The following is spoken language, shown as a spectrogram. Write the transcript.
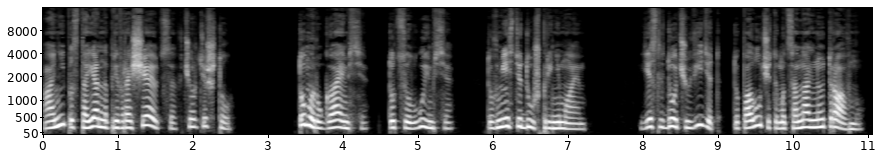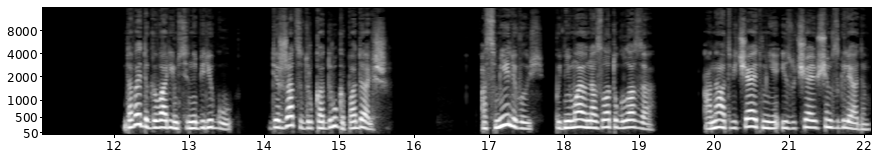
А они постоянно превращаются в черти что. То мы ругаемся, то целуемся, то вместе душ принимаем. Если дочь увидит, то получит эмоциональную травму. Давай договоримся на берегу, держаться друг от друга подальше. Осмеливаюсь, поднимаю на Злату глаза. Она отвечает мне изучающим взглядом.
